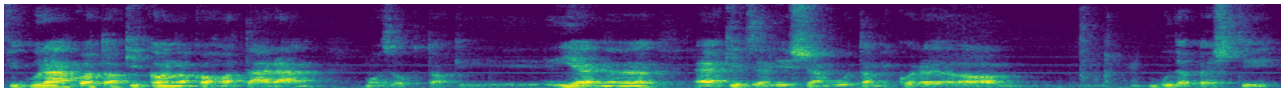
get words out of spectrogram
figurákat, akik annak a határán mozogtak. Ilyen elképzelésem volt, amikor a budapesti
